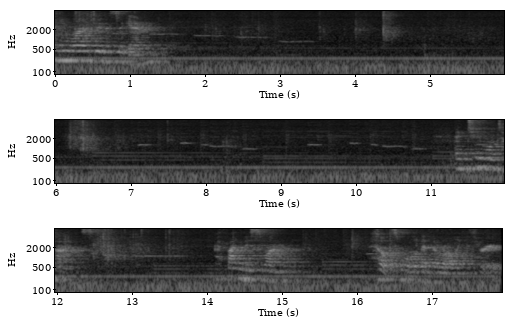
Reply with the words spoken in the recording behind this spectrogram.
And you want to do this again. And two more times. I find this one helps more than the rolling through.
